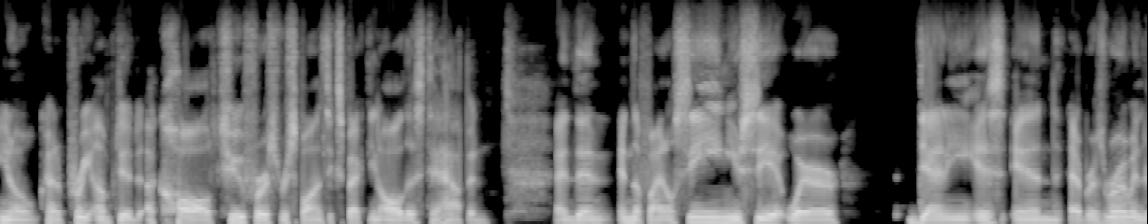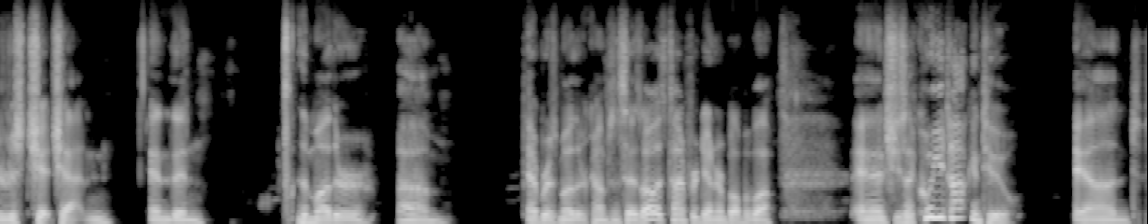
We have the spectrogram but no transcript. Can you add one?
you know, kind of preempted a call to first response, expecting all this to happen. And then in the final scene, you see it where Danny is in Ebra's room and they're just chit chatting, and then the mother um, Ebra's mother comes and says, "Oh, it's time for dinner." Blah blah blah, and she's like, "Who are you talking to?" And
